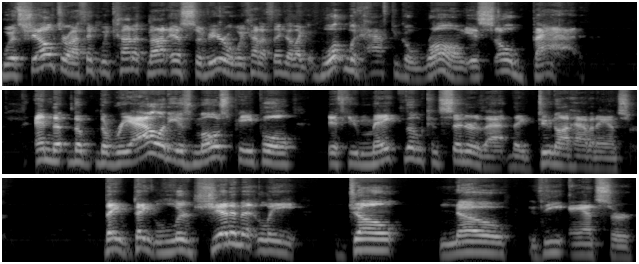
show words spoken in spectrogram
with shelter, I think we kind of not as severe. We kind of think that like what would have to go wrong is so bad. And the, the the reality is most people, if you make them consider that, they do not have an answer. They they legitimately don't know the answer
